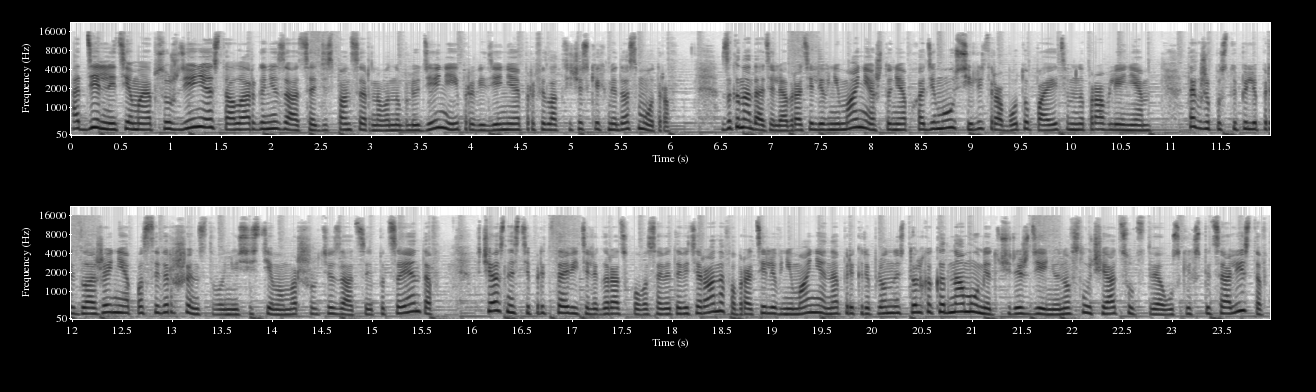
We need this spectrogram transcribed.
Отдельной темой обсуждения стала организация диспансерного наблюдения и проведение профилактических медосмотров. Законодатели обратили внимание, что необходимо усилить работу по этим направлениям. Также поступили предложения по совершенствованию системы маршрутизации пациентов. В частности, представители городского совета ветеранов обратили внимание на прикрепленность только к одному медучреждению, но в случае отсутствия узких специалистов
